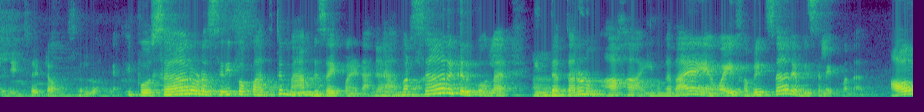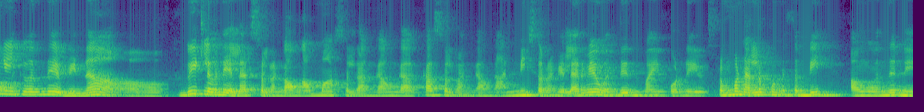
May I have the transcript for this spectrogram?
அப்படின்னு சொல்லிட்டு அவங்க சொல்லுவாங்க. இப்போ சாரோட சிரிப்பை பார்த்துட்டு மேம் டிசைட் பண்ணிட்டாங்க. அது மாதிரி சாருக்கு இருக்கும்ல இந்த தருணம் ஆஹா இவங்க தான் என் ஒய்ஃப் அப்படின்னு சார் எப்படி செலக்ட் பண்ணாரு? அவங்களுக்கு வந்து எப்படின்னா வீட்டில் வந்து எல்லாரும் சொல்கிறாங்க அவங்க அம்மா சொல்கிறாங்க அவங்க அக்கா சொல்கிறாங்க அவங்க அண்ணி சொல்கிறாங்க எல்லாருமே வந்து இந்த மாதிரி பொண்ணு ரொம்ப நல்ல பொண்ணு தம்பி அவங்க வந்து நீ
